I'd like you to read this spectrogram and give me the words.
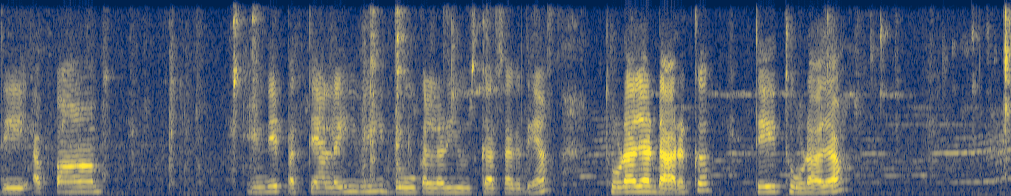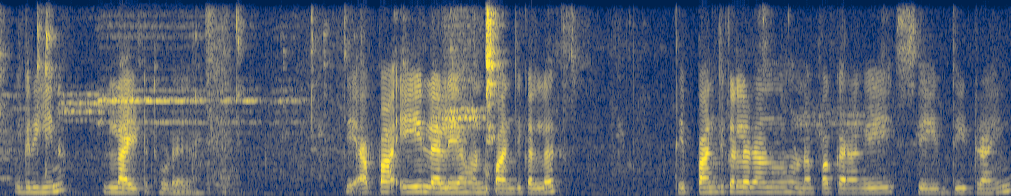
ਤੇ ਆਪਾਂ ਇਹਦੇ ਪੱਤਿਆਂ ਲਈ ਵੀ ਦੋ ਕਲਰ ਯੂਜ਼ ਕਰ ਸਕਦੇ ਆ। ਥੋੜਾ ਜਿਹਾ ਡਾਰਕ ਤੇ ਥੋੜਾ ਜਿਹਾ ਗ੍ਰੀਨ, ਲਾਈਟ ਥੋੜਾ ਜਿਹਾ। ਤੇ ਆਪਾਂ ਇਹ ਲੈ ਲਿਆ ਹੁਣ ਪੰਜ ਕਲਰ। ਤੇ ਪੰਜ ਕਲਰਾਂ ਨੂੰ ਹੁਣ ਆਪਾਂ ਕਰਾਂਗੇ ਸੇਬ ਦੀ ਡਰਾਇੰਗ।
